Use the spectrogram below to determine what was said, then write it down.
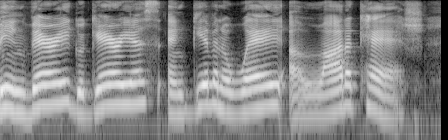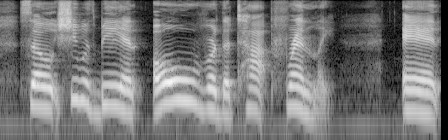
being very gregarious and giving away a lot of cash. So she was being over the top friendly and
